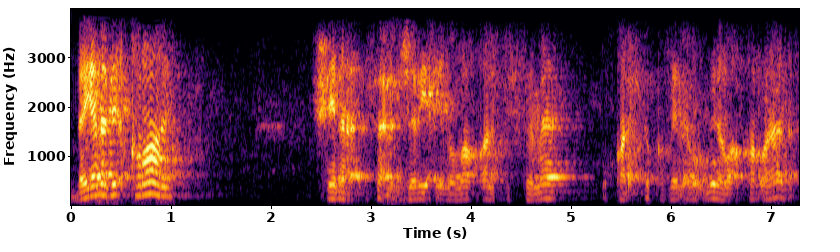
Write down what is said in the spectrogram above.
بيان بإقراره. حين سأل الجريء إلى الله قال في السماء وقال اتق فإنه مؤمنة وأقر هذا.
